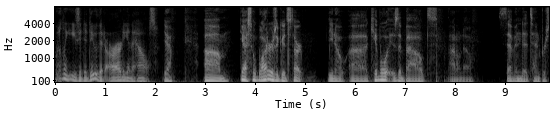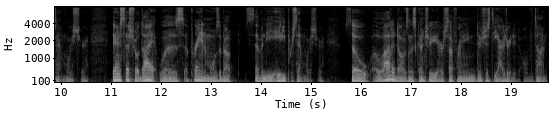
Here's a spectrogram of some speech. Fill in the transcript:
really easy to do that are already in the house. Yeah. Um, yeah. So water is a good start. You know, uh, kibble is about I don't know seven to ten percent moisture their ancestral diet was a prey animals about 70, 80% moisture. So a lot of dogs in this country are suffering, they're just dehydrated all the time.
